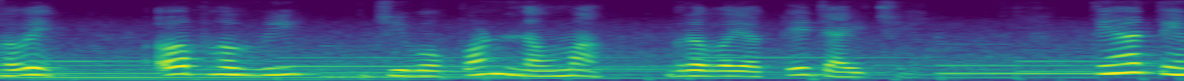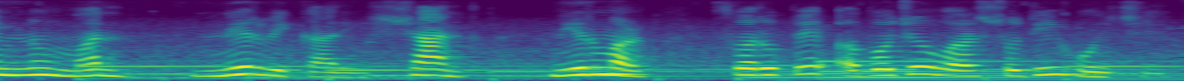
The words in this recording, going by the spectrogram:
હવે અભવી જીવો પણ નવમા ગ્રવયકે જાય છે. ત્યાં તેમનું મન નિર્વિકારી, શાંત, નિર્મળ સ્વરૂપે અબોજો વર્ષ સુધી હોય છે.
